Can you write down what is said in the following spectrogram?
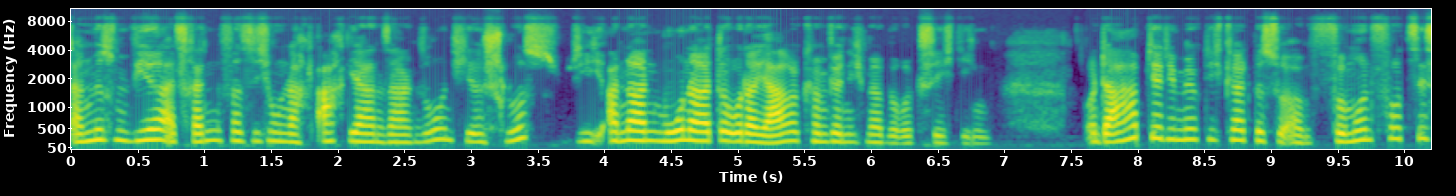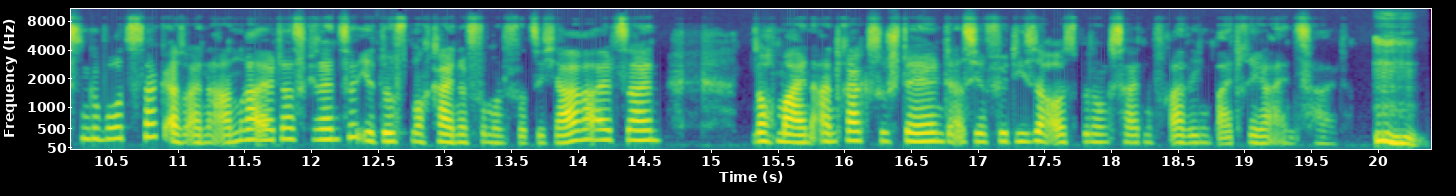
Dann müssen wir als Rentenversicherung nach acht Jahren sagen, so und hier ist Schluss. Die anderen Monate oder Jahre können wir nicht mehr berücksichtigen. Und da habt ihr die Möglichkeit bis zu eurem 45. Geburtstag, also eine andere Altersgrenze, ihr dürft noch keine 45 Jahre alt sein, nochmal einen Antrag zu stellen, dass ihr für diese Ausbildungszeiten freiwilligen Beiträge einzahlt. Mhm.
